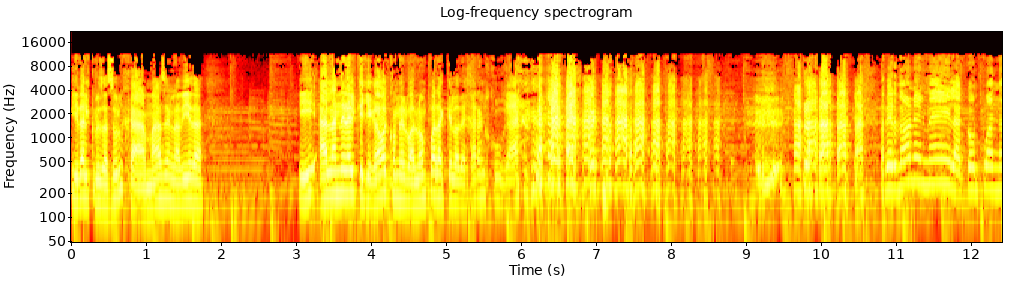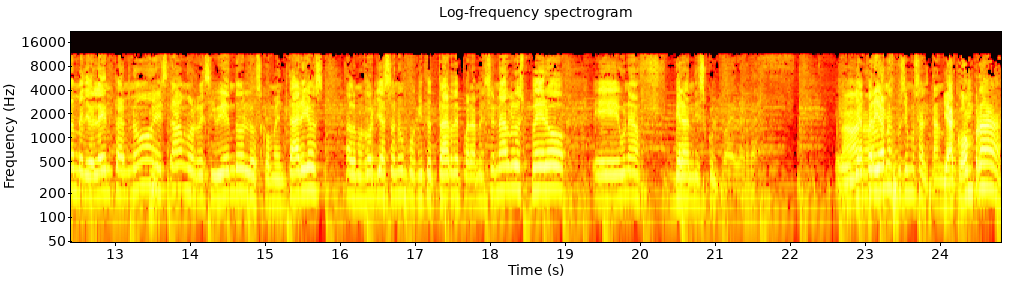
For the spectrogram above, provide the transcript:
ir al Cruz Azul jamás en la vida. Y Alan era el que llegaba con el balón para que lo dejaran jugar. Perdónenme, la compu anda medio lenta. No estábamos recibiendo los comentarios. A lo mejor ya son un poquito tarde para mencionarlos, pero eh, una gran disculpa, de verdad. Eh, No, ya, no, pero ya no. nos pusimos al tanto. ya compra,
